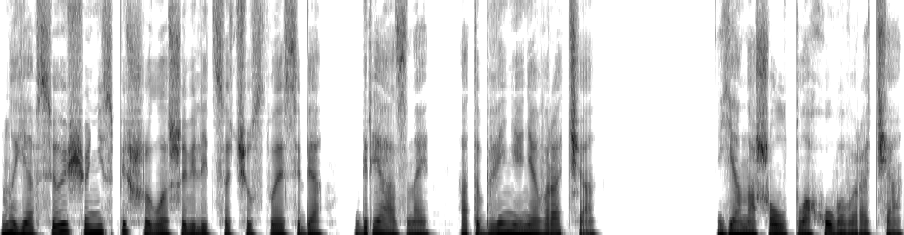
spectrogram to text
но я все еще не спешила шевелиться, чувствуя себя грязной от обвинения врача. «Я нашел плохого врача.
